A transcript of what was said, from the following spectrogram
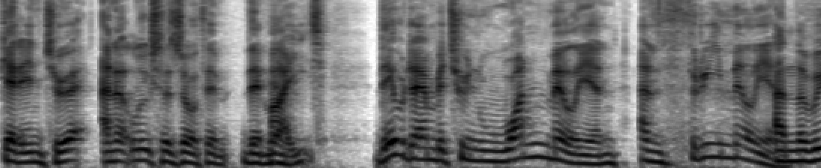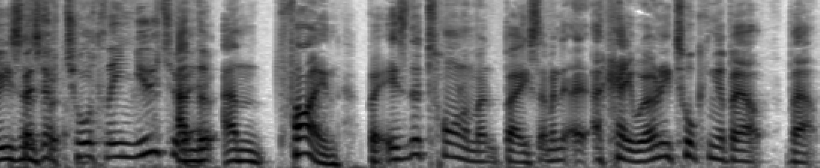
get into it, and it looks as though they, they might, they were down between 1 million and 3 million. And the reason they're for- totally new to and it. The, and fine, but is the tournament based? I mean, uh, okay, we're only talking about about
